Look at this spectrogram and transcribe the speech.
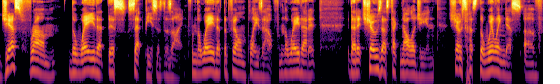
just from the way that this set piece is designed, from the way that the film plays out, from the way that it that it shows us technology and shows us the willingness of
